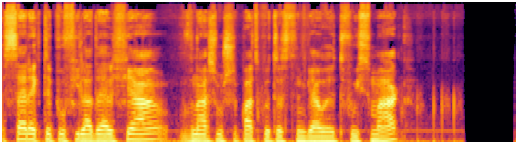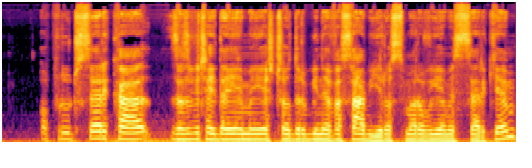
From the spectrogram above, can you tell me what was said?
serek typu Philadelphia. W naszym przypadku to jest ten biały Twój smak. Oprócz serka zazwyczaj dajemy jeszcze odrobinę wasabi, rozsmarowujemy z serkiem.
